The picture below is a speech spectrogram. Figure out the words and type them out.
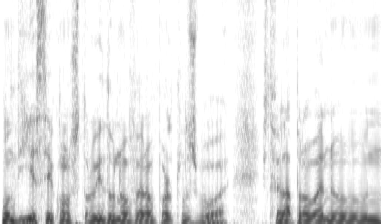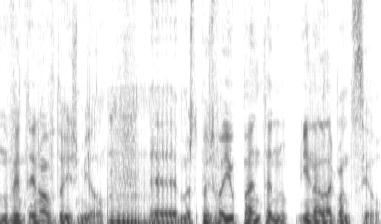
onde ia ser construído o novo aeroporto de Lisboa. Isto foi lá para o ano 99, 2000. Hum. Uh, mas depois veio o pântano e nada aconteceu.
